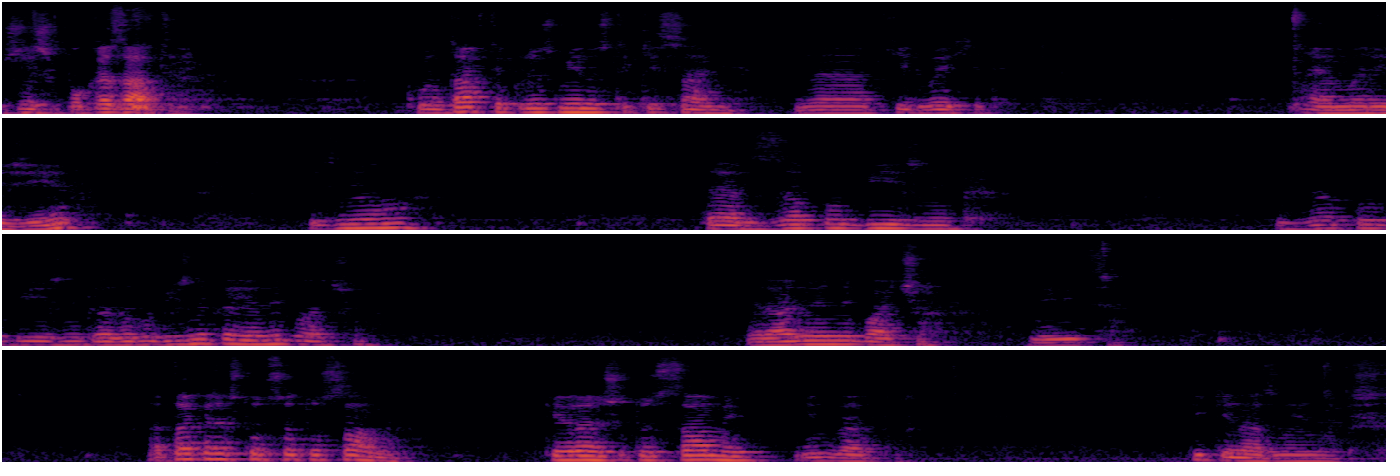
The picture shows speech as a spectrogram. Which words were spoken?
Точніше показати. Контакти плюс-мінус такі самі на вхід-вихід е, мережі із нього. Так, запобіжник. Запобіжник. А запобіжника я не бачу. Реально я не бачу. Дивіться. А так решту все то саме. Тільки раніше той самий інвертор. Тільки назва інакше.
